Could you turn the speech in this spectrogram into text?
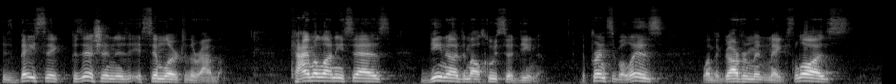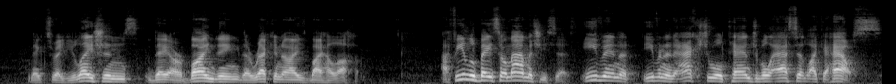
his basic position is, is similar to the Rambam. Kaimalani says, Dina de Malchusa Dina. The principle is when the government makes laws, makes regulations, they are binding, they're recognized by halacha. Afilu Beso Mamash, he says, even, a, even an actual tangible asset like a house,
